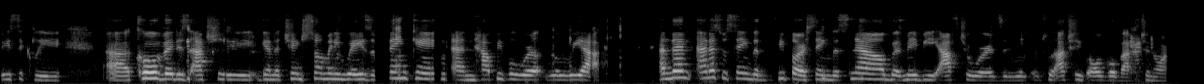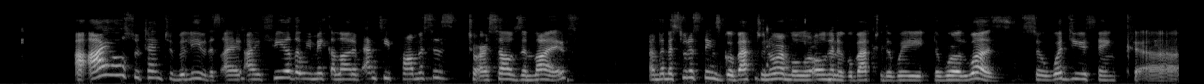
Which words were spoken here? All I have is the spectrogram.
basically uh, COVID is actually going to change so many ways of thinking and how people will will react. And then Anas was saying that people are saying this now, but maybe afterwards it will, it will actually all go back to normal. I also tend to believe this. I, I feel that we make a lot of empty promises to ourselves in life and then as soon as things go back to normal we're all going to go back to the way the world was. So what do you think uh,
